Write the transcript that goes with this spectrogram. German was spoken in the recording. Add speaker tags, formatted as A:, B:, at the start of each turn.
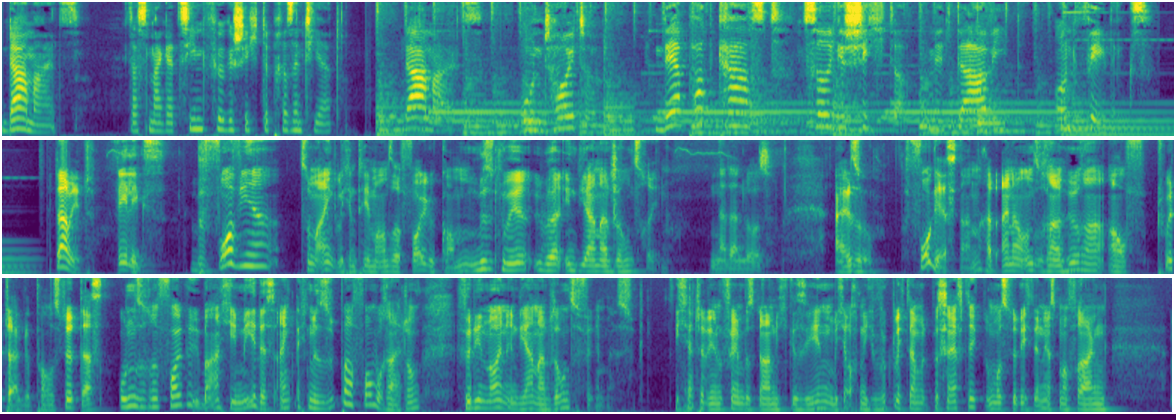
A: Damals. Das Magazin für Geschichte präsentiert.
B: Damals und heute.
A: Der Podcast zur Geschichte mit David und Felix.
C: David,
D: Felix.
C: bevor wir zum eigentlichen Thema unserer Folge kommen, müssen wir über Indiana Jones reden.
D: Na dann los.
C: Also, vorgestern hat einer unserer Hörer auf Twitter gepostet, dass unsere Folge über Archimedes eigentlich eine super Vorbereitung für den neuen Indiana Jones Film ist. Ich hatte den Film bis gar nicht gesehen, mich auch nicht wirklich damit beschäftigt und musste dich dann erstmal fragen,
